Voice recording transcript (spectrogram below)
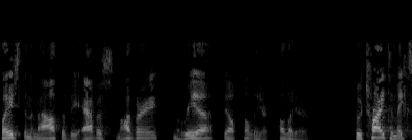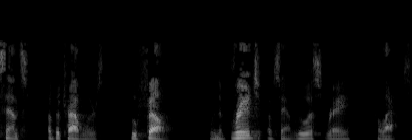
placed in the mouth of the Abbess Madre Maria del Pilar who tried to make sense of the travelers who fell when the bridge of San Luis Rey collapsed.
